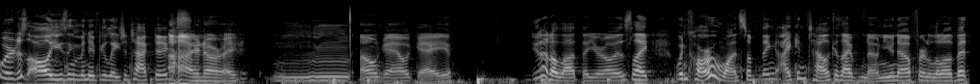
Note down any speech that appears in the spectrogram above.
We're just all using manipulation tactics. I know, right? Mm, okay, okay. You do that a lot, though. You're always like, when Karu wants something, I can tell because I've known you now for a little bit.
